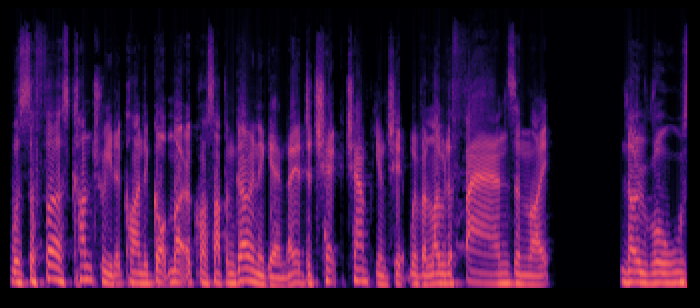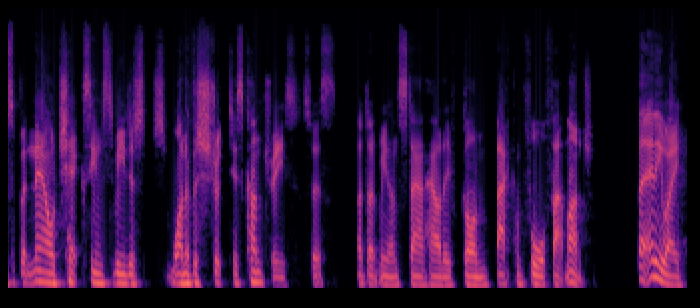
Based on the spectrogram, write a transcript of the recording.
was the first country that kind of got motocross up and going again. They had the Czech championship with a load of fans and like no rules, but now Czech seems to be just one of the strictest countries. So it's, I don't really understand how they've gone back and forth that much. But anyway,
